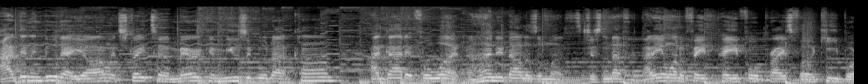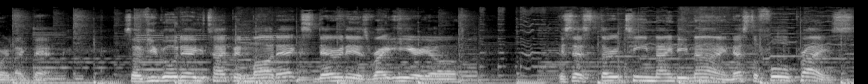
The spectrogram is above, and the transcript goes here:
I didn't do that, y'all. I went straight to AmericanMusical.com. I got it for what? $100 a month. Just nothing. I didn't want to pay, pay full price for a keyboard like that. So if you go there, you type in MODX, there it is right here, y'all. It says $13.99. That's the full price.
